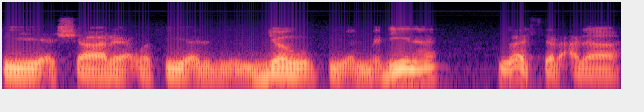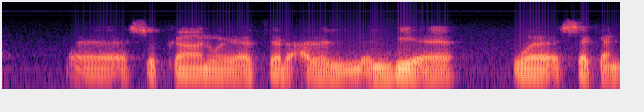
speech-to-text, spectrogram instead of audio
في الشارع وفي الجو في المدينة يؤثر على آه، السكان ويؤثر على البيئة والسكن.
